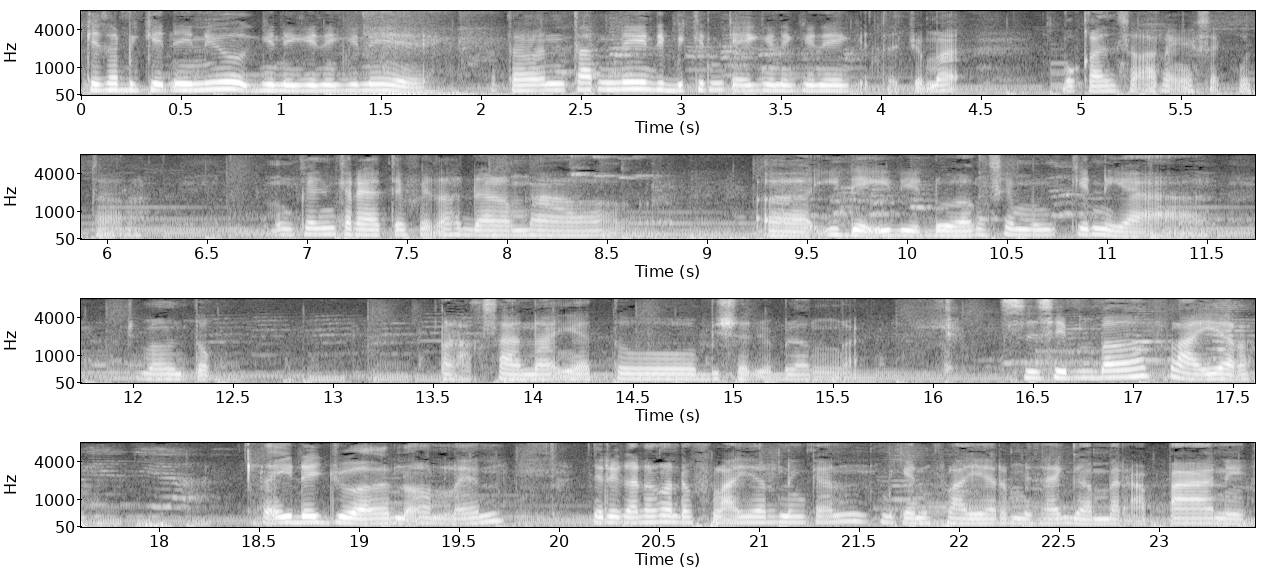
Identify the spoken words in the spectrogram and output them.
kita bikin ini yuk gini gini gini. Atau ntar nih dibikin kayak gini gini gitu. Cuma bukan seorang eksekutor. Mungkin kreativitas dalam hal uh, ide-ide doang sih mungkin ya. Cuma untuk pelaksananya tuh bisa dibilang enggak sesimpel flyer. Nah ide jualan online jadi kadang ada flyer nih kan bikin flyer misalnya gambar apa nih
